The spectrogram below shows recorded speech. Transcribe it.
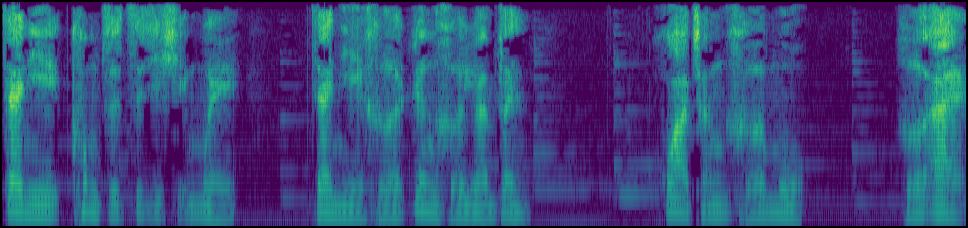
在你控制自己行为，在你和任何缘分化成和睦、和爱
